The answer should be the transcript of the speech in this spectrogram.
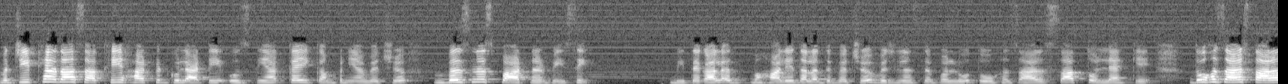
ਮਜੀਠੀਆ ਦਾ ਸਾਥੀ ਹਰਪ੍ਰੀਤ ਗੁਲਾਟੀ ਉਸ ਦੀਆਂ ਕਈ ਕੰਪਨੀਆਂ ਵਿੱਚ ਬਿਜ਼ਨਸ ਪਾਰਟਨਰ ਵੀ ਸੀ। ਬੀਤੇ ਕੱਲ ਮੋਹਾਲੀ ਅਦਾਲਤ ਦੇ ਵਿੱਚ ਵਿਜੀਲੈਂਸ ਦੇ ਵੱਲੋਂ 2007 ਤੋਂ ਲੈ ਕੇ 2017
